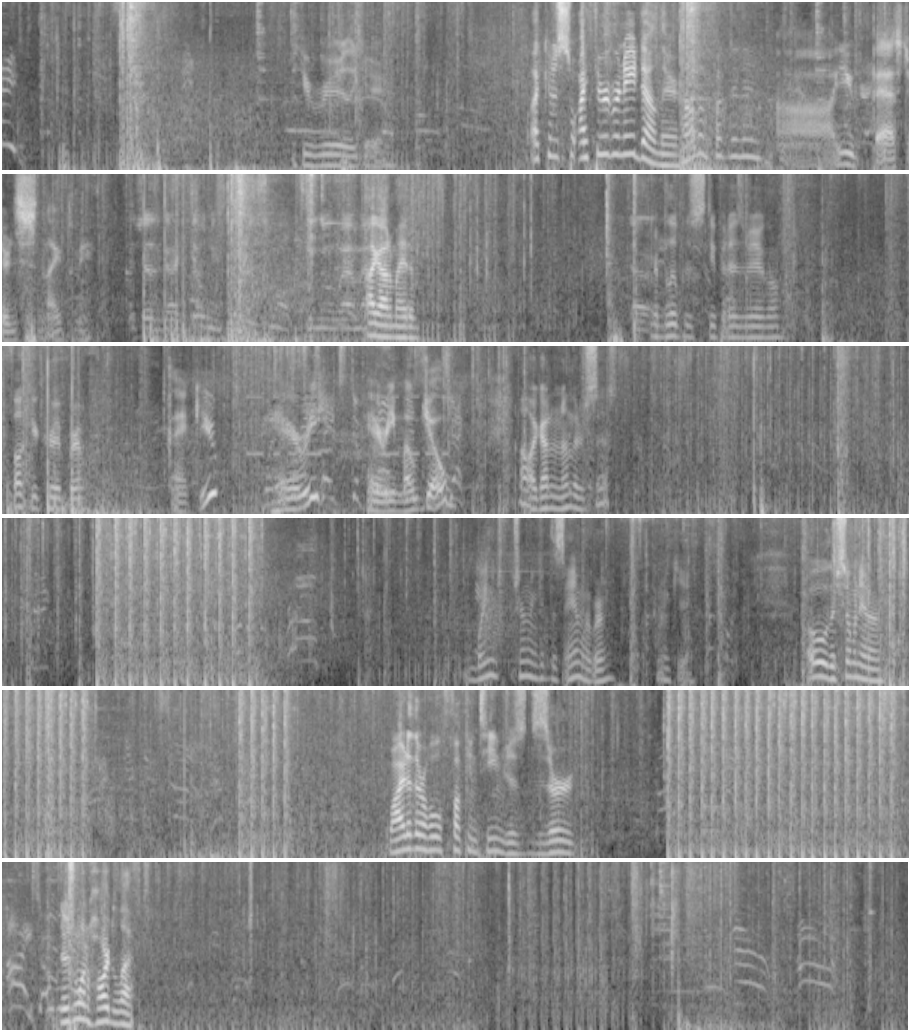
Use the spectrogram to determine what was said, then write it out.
If you really care. I could have I threw a grenade down there. How the fuck did I? Aw, you bastard sniped me. It just killed me from the smoke. He knew where I'm at. I got him. I hit him. There. Your bloop is stupid as vehicle. Fuck your crib, bro. Thank you. Harry. it takes to Harry Mojo. Oh, I got another assist. Waiting trying to get this ammo, bro. Thank you. Oh, there's so many now. Why did their whole fucking team just desert? There's one hard left.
